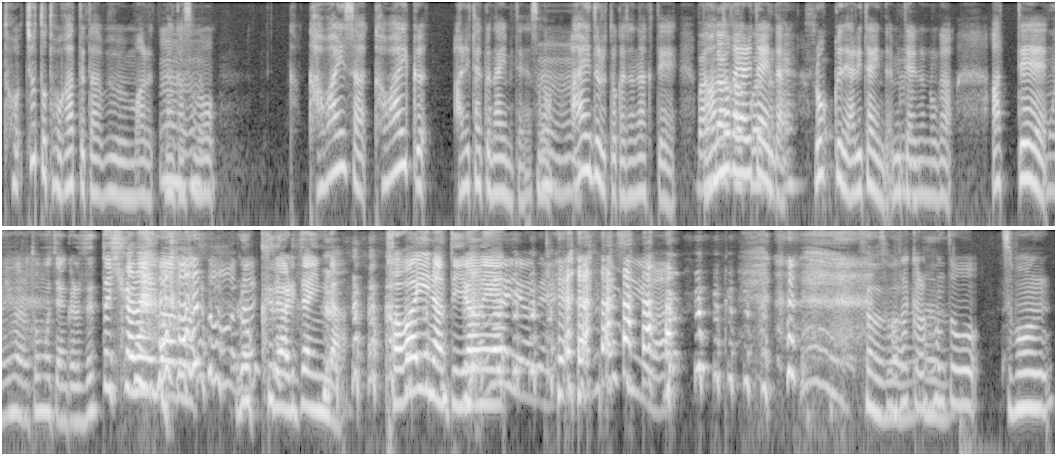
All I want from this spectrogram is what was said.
とちょっと尖ってた部分もある。なんかその、か可愛さ、可愛くありたくないみたいな、その、うんうんアイドルとかじゃなくて、バンドがやりたいんだ、ロックでやりたいんだ、みたいなのがあって、もう今のともちゃんから絶対聞かない側のロックでありたいんだ。可愛いなんていらねえ。よね。恥ずかしいわ。そうそう、だから本うん当、ズボン、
